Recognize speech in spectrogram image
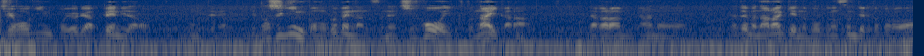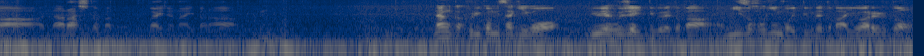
地方銀行よりは便利だろうって思ってね。都市銀行も不便なんですよね。地方行くとないから。だから、あの、例えば奈良県の僕の住んでるところは、奈良市とかの都会じゃないから、なんか振込先を UFJ 行ってくれとか、みずほ銀行行ってくれとか言われると、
